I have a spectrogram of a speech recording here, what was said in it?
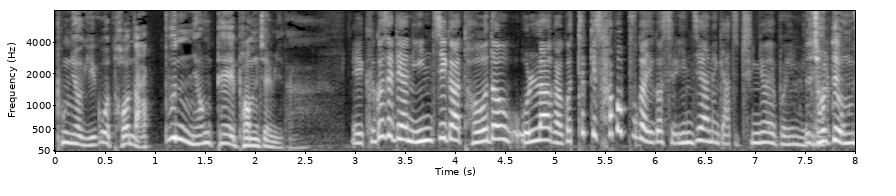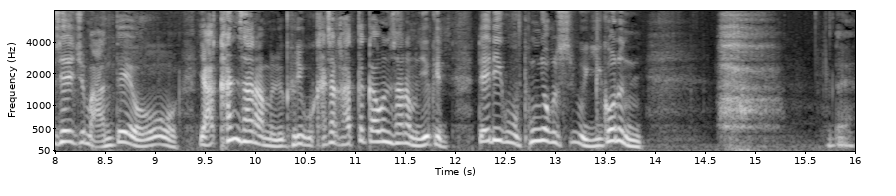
폭력이고 더 나쁜 형태의 범죄입니다. 예, 그것에 대한 인지가 더더욱 올라가고 특히 사법부가 이것을 인지하는 게 아주 중요해 보입니다. 절대 용서해주면 안 돼요. 약한 사람을 그리고 가장 가까운 사람을 이렇게 때리고 폭력을 쓰고 이거는 하, 네.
